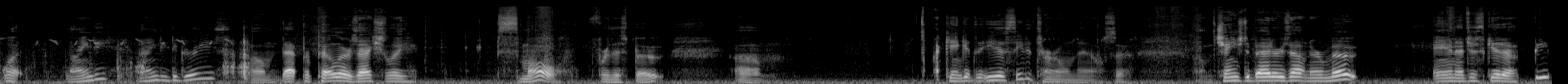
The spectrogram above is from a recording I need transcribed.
what 90 90 degrees. Um, that propeller is actually small for this boat. Um, I can't get the ESC to turn on now. So um, change the batteries out in the remote and I just get a beep,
